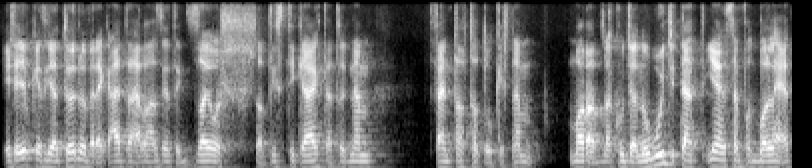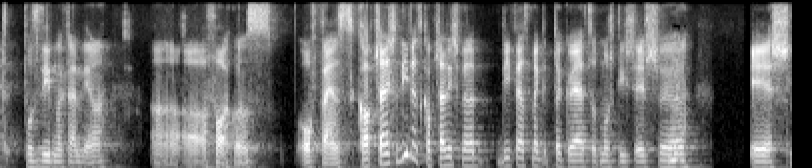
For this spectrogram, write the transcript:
és egyébként ugye a turnoverek általában azért egy zajos statisztikák, tehát hogy nem fenntarthatók és nem maradnak ugyanúgy, tehát ilyen szempontból lehet pozitívnak lenni a, a, a Falcons offense kapcsán, és a defense kapcsán is, mert a defense meg tök játszott most is, és, mm. és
